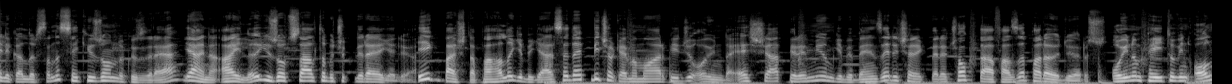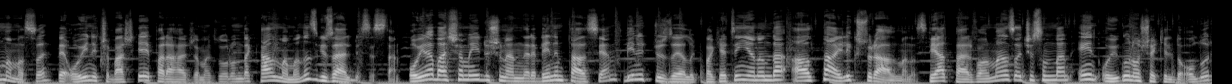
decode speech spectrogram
aylık alırsanız 819 liraya yani aylığı 136,5 liraya geliyor. İlk başta pahalı gibi gelse de birçok MMORPG oyunda eşya, premium gibi benzer içeriklere çok daha fazla para ödüyoruz. Oyunun pay to win olmaması ve oyun içi başka bir para harcamak zorunda kalmamanız güzel bir sistem. Oyuna başlamayı düşünenlere benim tavsiyem 1300 liralık paketin yanında 6 aylık süre almanız. Fiyat performans açısından en uygun o şekilde olur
